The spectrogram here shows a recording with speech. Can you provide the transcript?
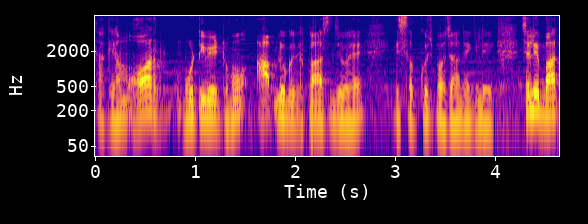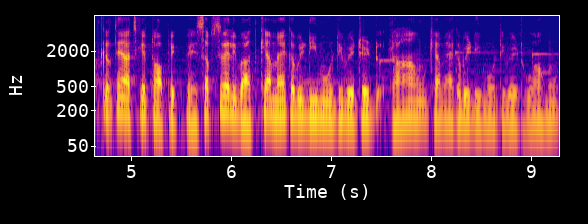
ताकि हम और मोटिवेट हों आप लोगों के पास जो है ये सब कुछ पहुँचाने के लिए। चलिए बात करते हैं आज के टॉपिक पर सबसे पहली बात, क्या मैं कभी डीमोटिवेटेड रहा हूँ? क्या मैं कभी डीमोटिवेट हुआ हूँ?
